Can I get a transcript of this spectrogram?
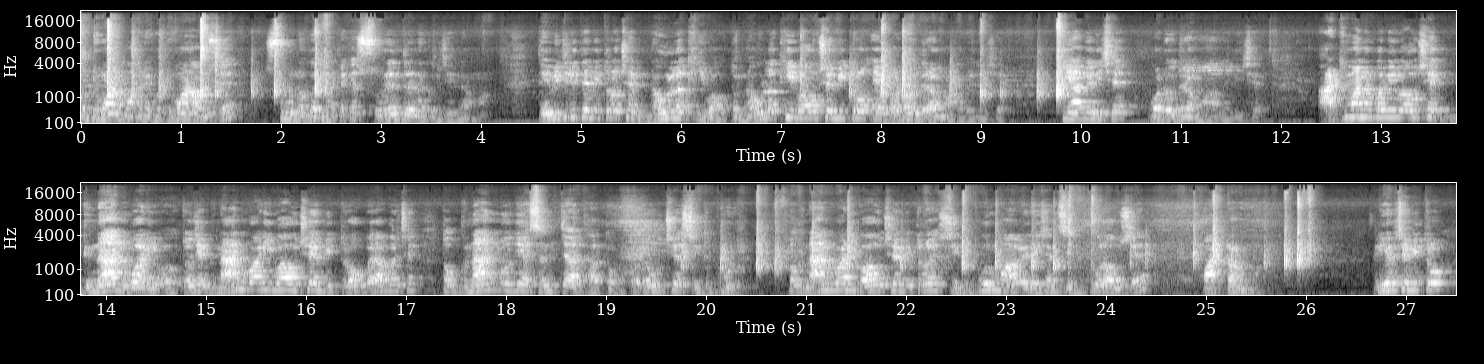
વઢવાણમાં. અને વઢવાણ આવશે સુનગરમાં, એટલે કે સુરેન્દ્રનગર જિલ્લામાં. તેવી જ રીતે મિત્રો છે નવલખી વાવ. તો નવલખી વાવ છે મિત્રો એ વડોદરામાં આવેલી છે. ક્યાં આવેલી છે? વડોદરામાં આવેલી છે. આઠમા નંબરની વાવ છે જ્ઞાનવાળી વાવ. તો જે જ્ઞાનવાળી વાવ છે મિત્રો, બરાબર છે? તો જ્ઞાનનો જે સંચાર થતો તો એવું છે સિદ્ધપુર. તો જ્ઞાનવાળી વાવ છે મિત્રો સિદ્ધપુરમાં આવેલી છે સિદ્ધપુર આવશે પાટણમાં. ક્લિયર છે મિત્રો?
